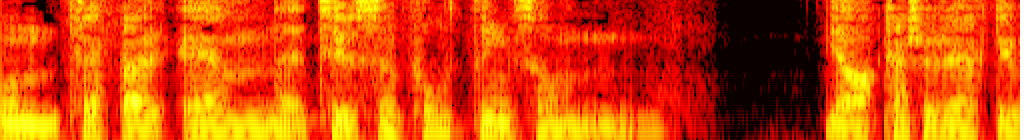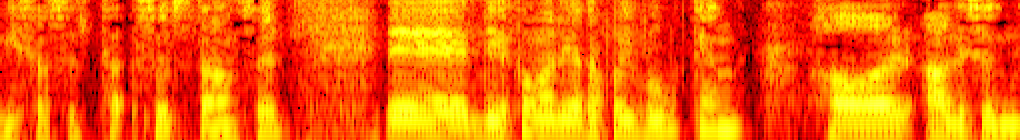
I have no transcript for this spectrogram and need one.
Hon träffar en tusenfoting som ja, kanske röker vissa substanser. Eh, det får man reda på i boken. Har Alice i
